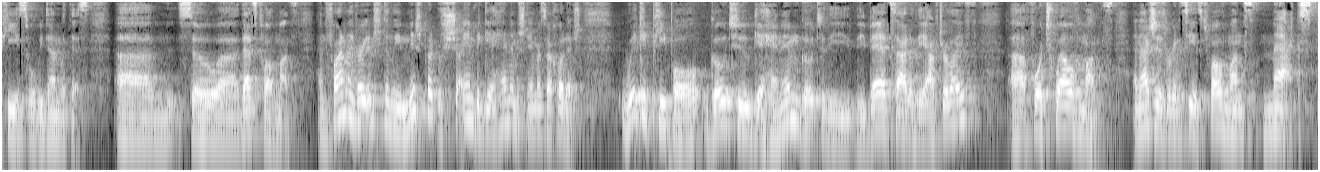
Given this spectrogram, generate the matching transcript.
peace will be done with this. Um, so uh, that's 12 months. And finally, very interestingly, Mishpat Rishayim Begehenim Shnei Chodesh wicked people go to Gehenim, go to the, the bad side of the afterlife, uh, for 12 months. And actually, as we're going to see, it's 12 months max.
